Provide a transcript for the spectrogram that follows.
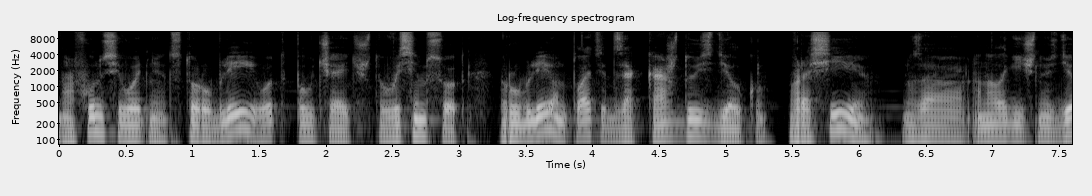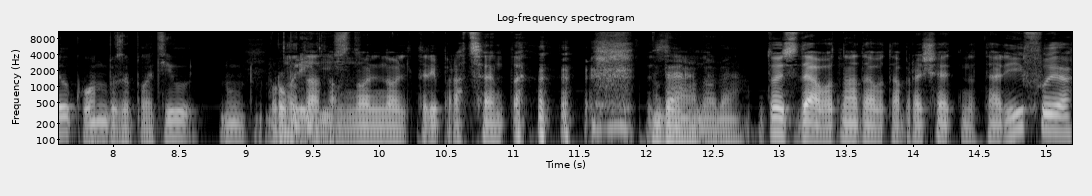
А фунт сегодня 100 рублей, и вот получаете, что 800 рублей он платит за каждую сделку. В России за аналогичную сделку он бы заплатил ну, рублей ну, да, 10. там 0,03%. да, да, да. То есть, да, вот надо вот обращать на тарифы,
